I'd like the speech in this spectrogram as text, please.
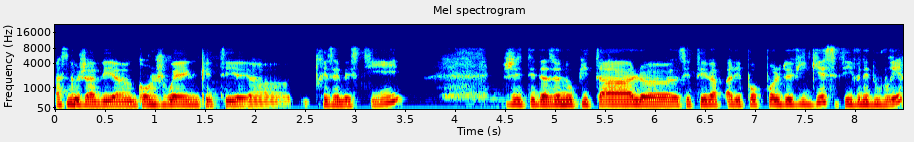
parce que mm. j'avais un conjoint qui était euh, très investi. J'étais dans un hôpital, euh, c'était à l'époque Paul de Viguier, c'était, il venait d'ouvrir.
